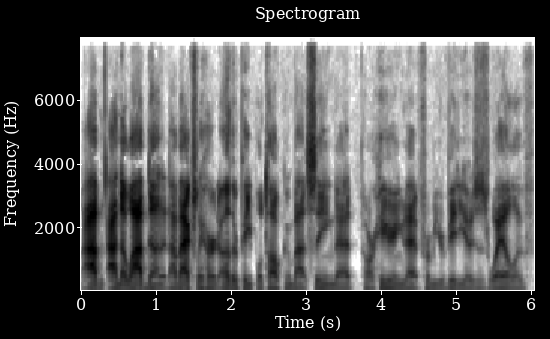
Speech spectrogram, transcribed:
I, I know I've done it. I've actually heard other people talking about seeing that or hearing that from your videos as well. Of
